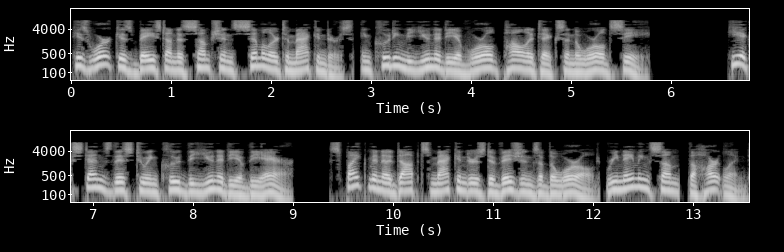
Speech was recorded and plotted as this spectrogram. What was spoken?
His work is based on assumptions similar to Mackinder's, including the unity of world politics and the world sea. He extends this to include the unity of the air. Spykman adopts Mackinder's divisions of the world, renaming some, the Heartland,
